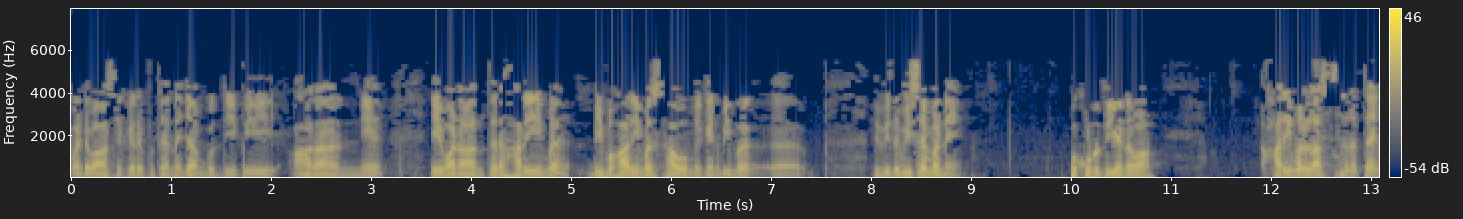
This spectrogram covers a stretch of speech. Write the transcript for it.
වැඩ වාසය කරපු තැන ජම්බුද්දීපේ ආරණ්‍ය ඒ වනාන්තර හරීම බිම හරීම සවුම්. ඒ කියන්නේ බිම විවිධ විෂමනේ. පොකුණු තියෙනවා. හරීම ලස්සන තැන්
